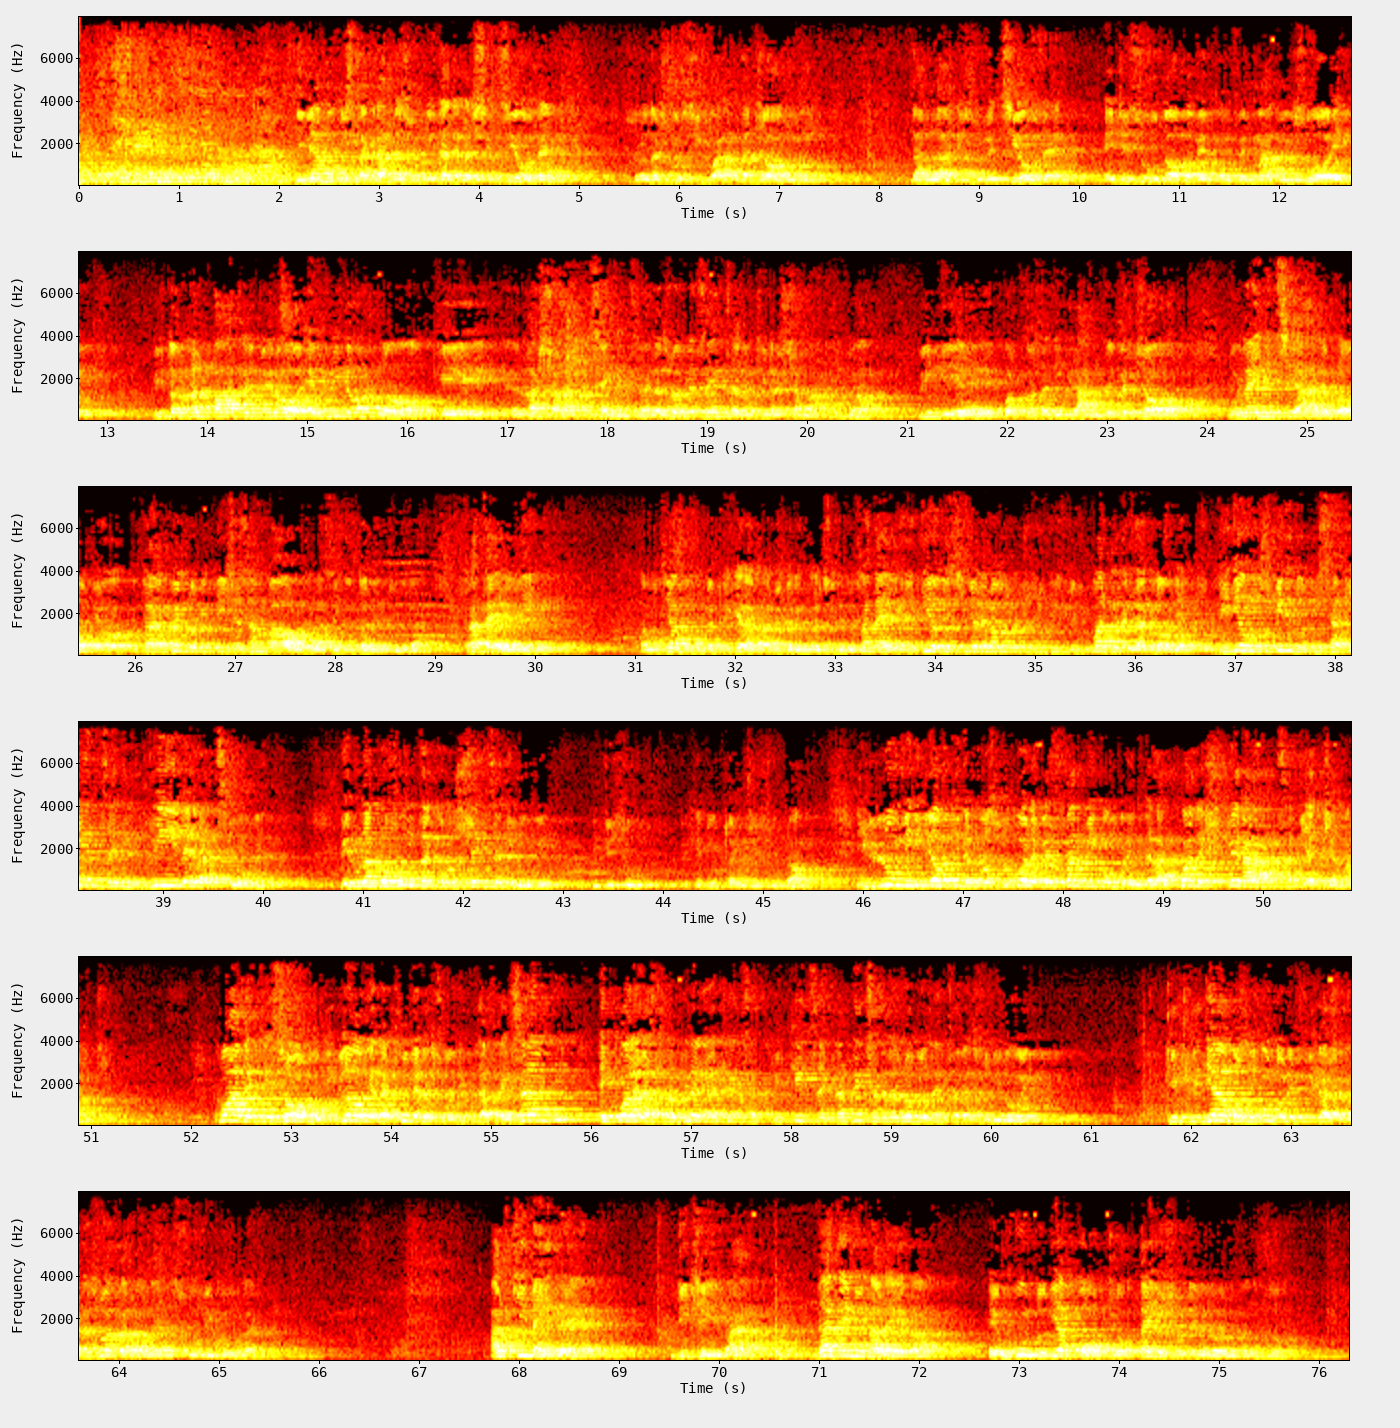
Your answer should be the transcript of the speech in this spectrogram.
Viviamo questa grande solennità dell'ascensione, sono trascorsi 40 giorni dalla risurrezione e Gesù, dopo aver confermato i suoi, ritorna al Padre, però è un ritorno che lascia la presenza e la sua presenza non ci lascia mai, no? Quindi è qualcosa di grande, perciò vorrei iniziare proprio da quello che dice San Paolo nella seconda lettura. Fratelli, la usiamo come preghiera proprio per intercedere, fratelli, il Dio del Signore nostro Gesù Cristo, il Padre della gloria, vi dia uno spirito di sapienza e di rivelazione per una profonda conoscenza di Lui, di Gesù, perché tutto è in Gesù, no? Illumini gli occhi del vostro cuore per farvi comprendere a quale speranza vi ha chiamati, quale tesoro di gloria racchiude la sua eredità fra i santi e qual è la straordinaria ricchezza, ricchezza e grandezza della sua presenza verso di noi, che crediamo secondo l'efficacia della sua parola e nel suo vigore. Archimede diceva, datemi una leva e un punto di appoggio e io solleverò il mondo.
